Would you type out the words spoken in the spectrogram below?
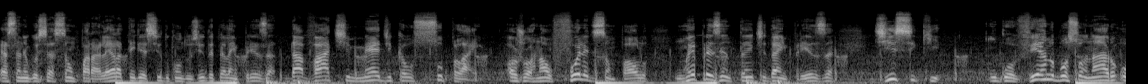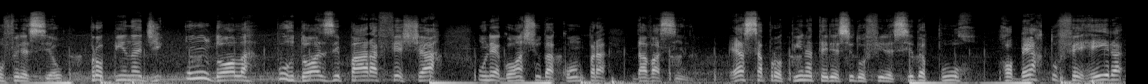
Essa negociação paralela teria sido conduzida pela empresa Davat Medical Supply. Ao jornal Folha de São Paulo, um representante da empresa disse que o governo Bolsonaro ofereceu propina de um dólar por dose para fechar o negócio da compra da vacina. Essa propina teria sido oferecida por Roberto Ferreira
